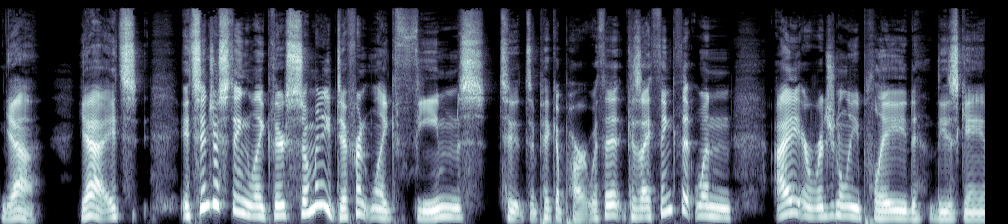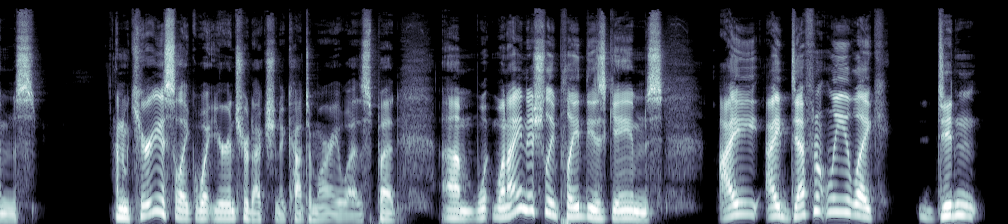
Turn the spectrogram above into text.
Yeah. Yeah, it's it's interesting like there's so many different like themes to to pick apart with it cuz I think that when I originally played these games and I'm curious like what your introduction to Katamari was, but um w- when I initially played these games, I I definitely like didn't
